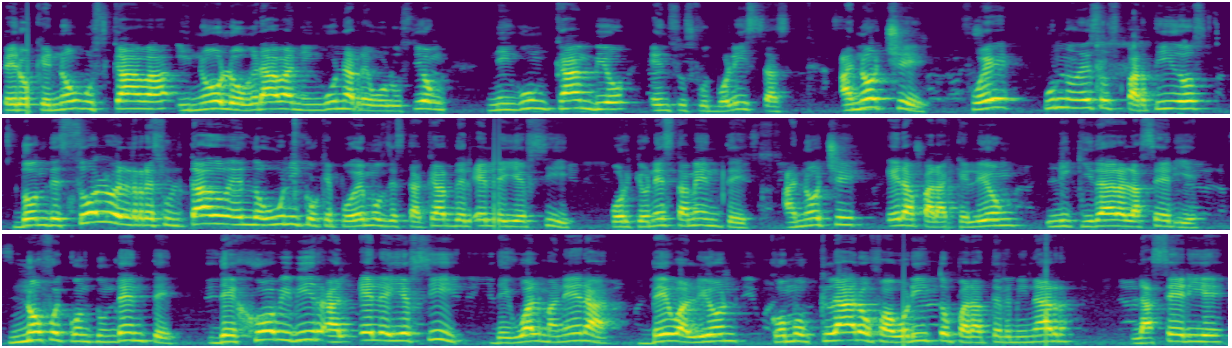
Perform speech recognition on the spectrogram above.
pero que no buscaba y no lograba ninguna revolución, ningún cambio en sus futbolistas. Anoche fue uno de esos partidos donde solo el resultado es lo único que podemos destacar del LAFC, porque honestamente anoche era para que León liquidara la serie. No fue contundente, dejó vivir al LAFC. De igual manera, veo a León como claro favorito para terminar la serie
